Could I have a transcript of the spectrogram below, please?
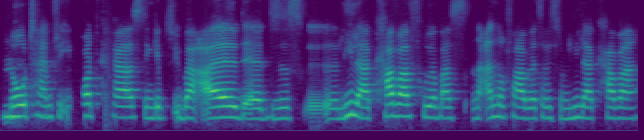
Mhm. No Time to Eat Podcast, den gibt es überall. Der, dieses äh, lila Cover, früher war es eine andere Farbe, jetzt habe ich so ein lila Cover.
